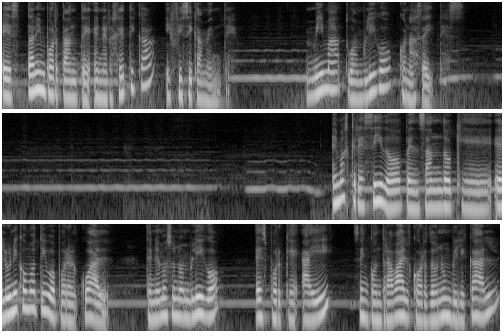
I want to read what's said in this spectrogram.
es tan importante energética y físicamente. Mima tu ombligo con aceites. Hemos crecido pensando que el único motivo por el cual tenemos un ombligo es porque ahí se encontraba el cordón umbilical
